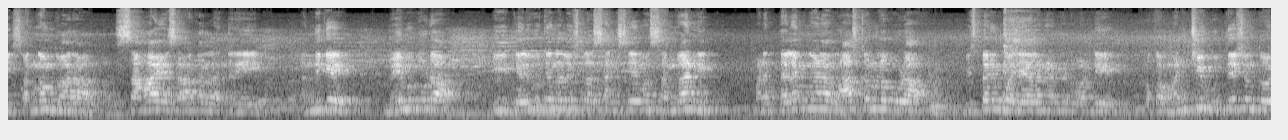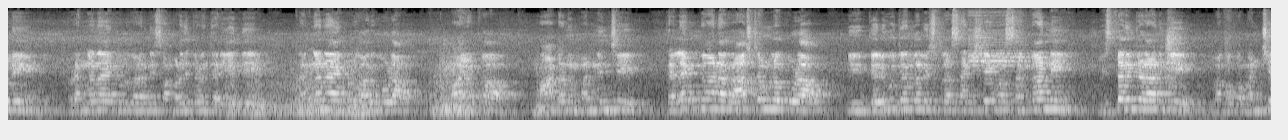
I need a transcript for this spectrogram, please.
ఈ సంఘం ద్వారా సహాయ సహకారాలు అందినాయి. అందుకే మేము కూడా ఈ తెలుగు జర్నలిస్టుల సంక్షేమ సంఘాన్ని మన తెలంగాణ రాష్ట్రంలో కూడా విస్తరింపజేయాలనేటటువంటి ఒక మంచి ఉద్దేశంతోనే రంగనాయకుడు గారిని సంప్రదించడం జరిగింది. రంగనాయకుడు గారు కూడా మా యొక్క మాటను మన్నించి తెలంగాణ రాష్ట్రంలో కూడా ఈ తెలుగు జర్నలిస్టుల సంక్షేమ సంఘాన్ని విస్తరించడానికి మాకు ఒక మంచి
